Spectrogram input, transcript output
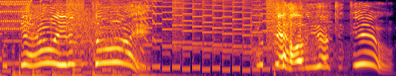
What the hell? He doesn't die! What the hell do you have to do?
